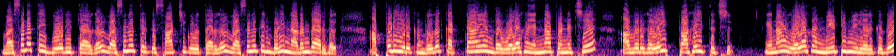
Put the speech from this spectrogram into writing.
வசனத்தை போதித்தார்கள் வசனத்திற்கு சாட்சி கொடுத்தார்கள் வசனத்தின்படி நடந்தார்கள். அப்படி இருக்கும்போது கட்டாயம் இந்த உலகம் என்ன பண்ணுச்சு? அவர்களை பகைத்துச்சு. ஏன்னா உலகம் மேட்டிமையில் இருக்குது.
